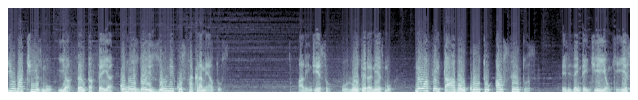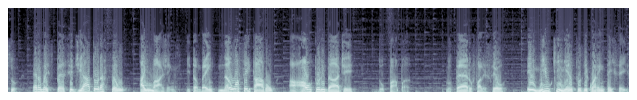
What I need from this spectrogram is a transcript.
e o batismo e a Santa Ceia como os dois únicos sacramentos. Além disso, o luteranismo não aceitava o culto aos santos. Eles entendiam que isso era uma espécie de adoração a imagens e também não aceitavam a autoridade do Papa. Lutero faleceu em 1546,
